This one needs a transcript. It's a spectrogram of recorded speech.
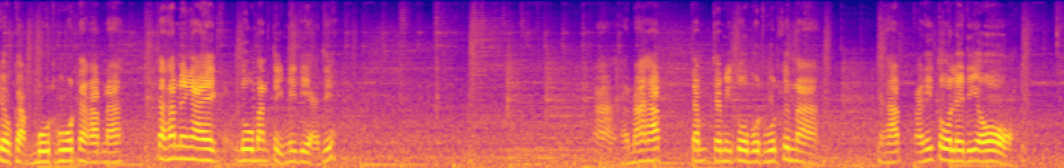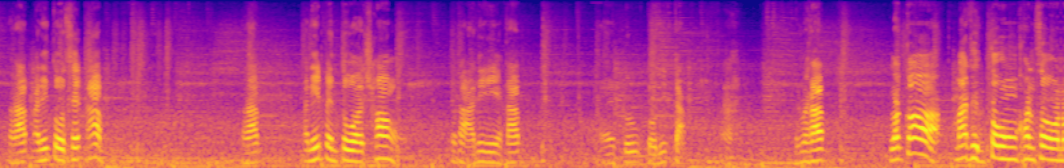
เกี่ยวกับบลูทูธนะครับนะ จะทำยังไงดูมันติมีเดียสิอ่ เห็นไหมครับจะจะมีตัวบลูทูธขึ้นมานะครับอันนี้ตัวเรดิโอนะครับอันนี้ตัวเซตอัพนะครับอันนี้เป็นตัวช่องสถานีครับตัวตัวนี้กลับเห็นไหมครับ แล้วก็มาถึงตรงคอนโซล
